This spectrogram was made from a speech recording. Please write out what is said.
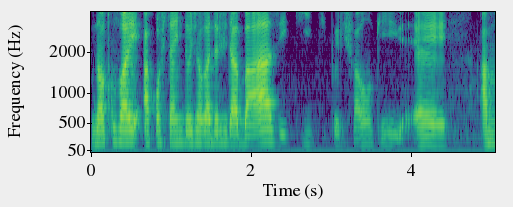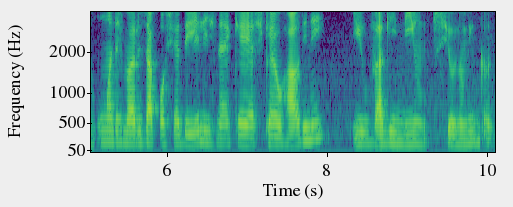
o Náutico vai apostar em dois jogadores da base, que, tipo, eles falam que é uma das maiores apostas deles, né? Que é, acho que é o Haldane e o Vagninho, se eu não me engano.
